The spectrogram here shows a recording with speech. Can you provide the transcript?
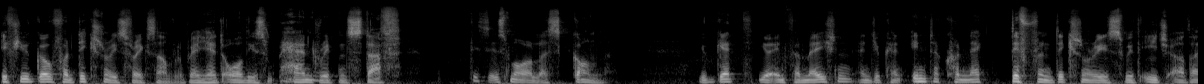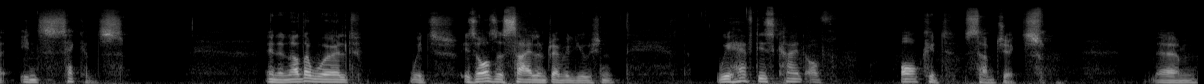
if you go for dictionaries, for example, where you had all this handwritten stuff, this is more or less gone. you get your information and you can interconnect different dictionaries with each other in seconds. In another world, which is also a silent revolution, we have this kind of orchid subjects. Um,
